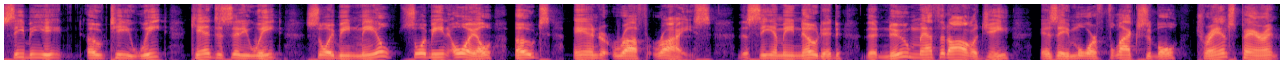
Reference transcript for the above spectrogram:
CBOT wheat, Kansas City wheat, soybean meal, soybean oil, oats, and rough rice. The CME noted the new methodology is a more flexible, transparent,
